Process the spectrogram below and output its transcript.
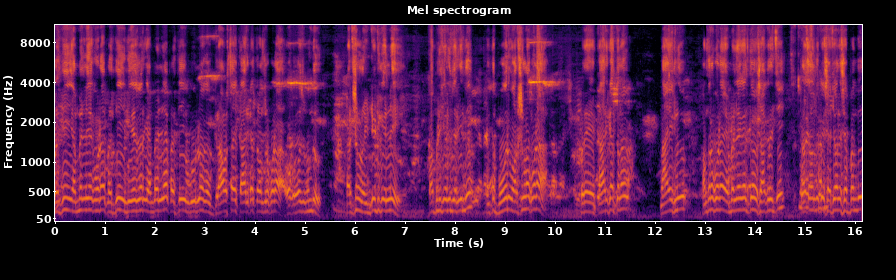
ప్రతి ఎమ్మెల్యే కూడా ప్రతి నియోజకవర్గ ఎమ్మెల్యే ప్రతి ఊర్లో గ్రామ స్థాయి కార్యకర్తలందరూ కూడా ఒక రోజు ముందు పెన్షన్లు ఇంటింటికి వెళ్ళి పంపిణీ చేయడం జరిగింది. ఇంత బోరు వర్షంలో కూడా మరి కార్యకర్తలు నాయకులు అందరూ కూడా ఎమ్మెల్యే గారితో సహకరించి ప్రజలందరికీ సచివాలయ సిబ్బంది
